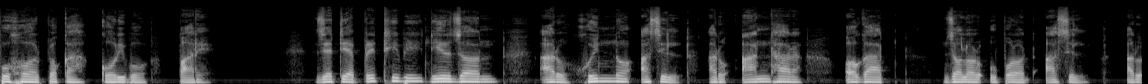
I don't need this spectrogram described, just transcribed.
পোহৰ প্ৰকাশ কৰিব পাৰে। যেতিয়া পৃথিৱী নিৰ্জন আৰু শূন্য আছিল আৰু আন্ধাৰ অগাধ জলৰ ওপৰত আছিল আৰু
